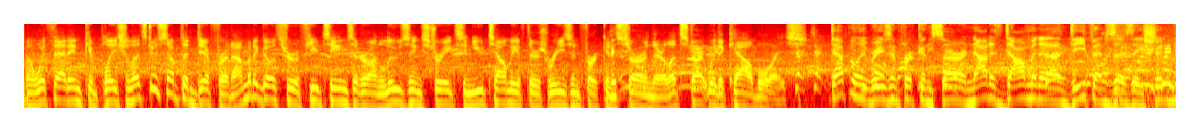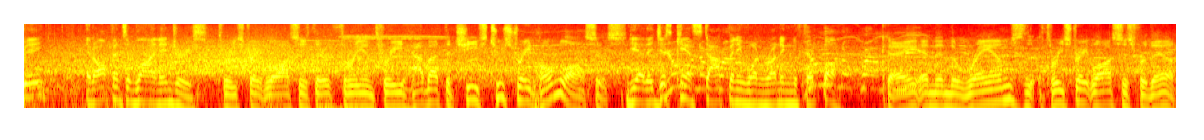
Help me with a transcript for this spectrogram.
Now, with that incompletion, let's do something different. I'm going to go through a few teams that are on losing streaks, and you tell me if there's reason for concern there. Let's start with the Cowboys. Definitely reason for concern. Not as dominant on defense as they should be, and offensive line injuries. Three straight losses. They're three and three. How about the Chiefs? Two straight home losses. Yeah, they just can't stop anyone running the football. Okay, and then the Rams, three straight losses for them.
